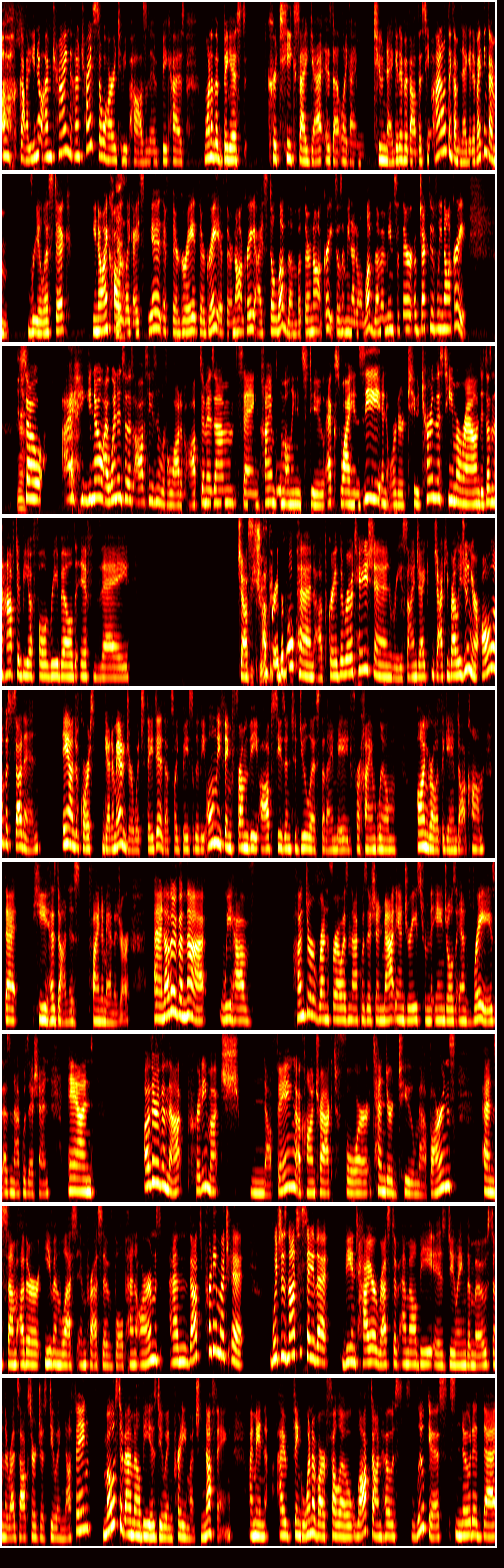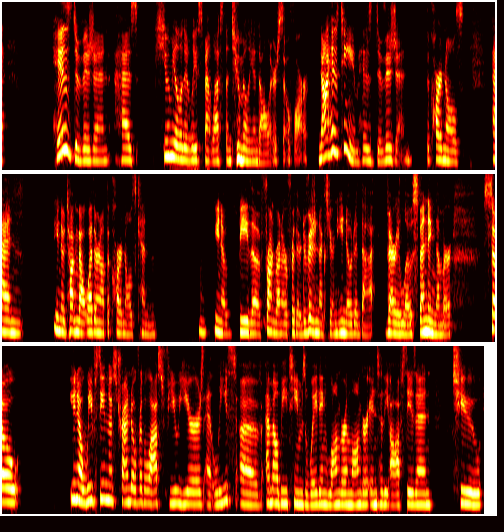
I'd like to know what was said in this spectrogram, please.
oh God, you know, I'm trying. I'm trying so hard to be positive because one of the biggest critiques I get is that like I'm too negative about this team. I don't think I'm negative. I think I'm realistic you know, I call yeah. it like I see it. If they're great, they're great. If they're not great, I still love them, but they're not great. Doesn't mean I don't love them. It means that they're objectively not great. Yeah. So I, you know, I went into this offseason with a lot of optimism, saying Chaim Bloom only needs to do X, Y, and Z in order to turn this team around. It doesn't have to be a full rebuild if they just upgrade be. the bullpen, upgrade the rotation, re-sign Jack- Jackie Bradley Jr. All of a sudden, and of course get a manager which they did that's like basically the only thing from the off-season to-do list that i made for chaim bloom on girlatthegame.com that he has done is find a manager and other than that we have hunter Renfroe as an acquisition matt andriese from the angels and rays as an acquisition and other than that pretty much nothing a contract for tendered to matt barnes and some other even less impressive bullpen arms. And that's pretty much it, which is not to say that the entire rest of MLB is doing the most and the Red Sox are just doing nothing. Most of MLB is doing pretty much nothing. I mean, I think one of our fellow locked on hosts, Lucas, noted that his division has cumulatively spent less than $2 million so far. Not his team, his division, the Cardinals. And, you know, talking about whether or not the Cardinals can, you know, be the front runner for their division next year. And he noted that very low spending number. So, you know, we've seen this trend over the last few years, at least, of MLB teams waiting longer and longer into the offseason to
